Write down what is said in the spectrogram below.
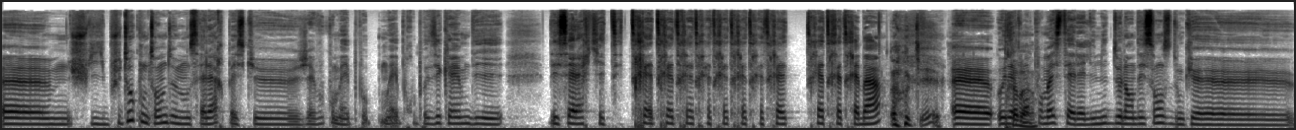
Euh, je suis plutôt contente de mon salaire parce que j'avoue qu'on m'avait pro- proposé quand même des, des salaires qui étaient très, très, très, très, très, très, très, très, très, très, très bas. ok. Euh, honnêtement, bas. pour moi, c'était à la limite de l'indécence. Donc, euh,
